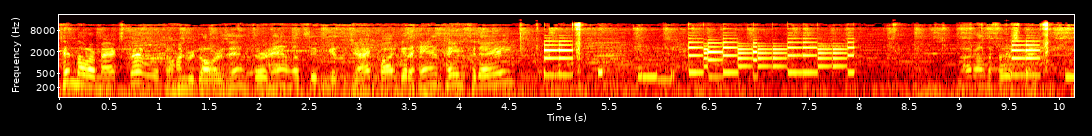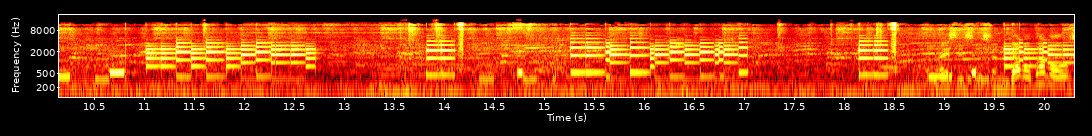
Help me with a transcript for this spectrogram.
ten dollar max bet with hundred dollars in. Third hand. Let's see if we can get the jackpot. Get a hand pay today. Not on the first spin. Nice to see some double doubles.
